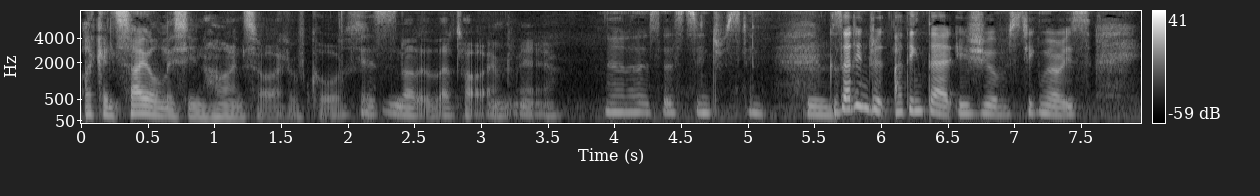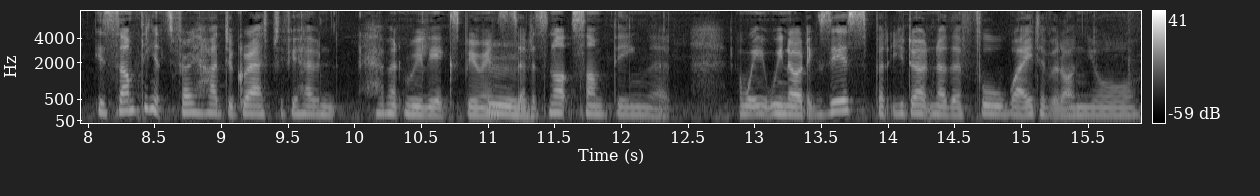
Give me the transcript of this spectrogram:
I can say all this in hindsight, of course. Yes. Not at that time, yeah. No, no, that's, that's interesting. Hmm. Because that inter- I think that issue of stigma is is something that's very hard to grasp if you haven't haven't really experienced it. Hmm. It's not something that and we, we know it exists, but you don't know the full weight of it on your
